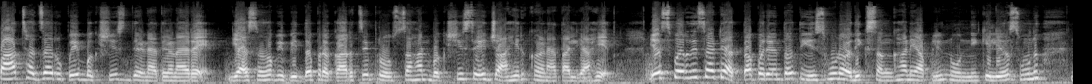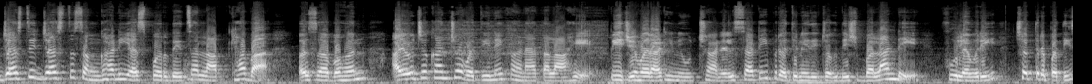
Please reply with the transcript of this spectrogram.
पाच हजार रुपये बक्षीस देण्यात येणार आहे. यासह विविध प्रकारचे प्रोत्साहन बक्षिसे जाहीर करण्यात आली आहेत. या स्पर्धेसाठी आतापर्यंत तीसहून अधिक संघाने आपली नोंदणी केली असून जास्तीत जास्त संघांनी या स्पर्धेचा लाभ घ्यावा असं आवाहन आयोजकांच्या वतीने करण्यात आलं आहे. पीजे मराठी न्यूज चॅनेलसाठी प्रतिनिधी जगदीश बलांडे फुलंवरी छत्रपती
